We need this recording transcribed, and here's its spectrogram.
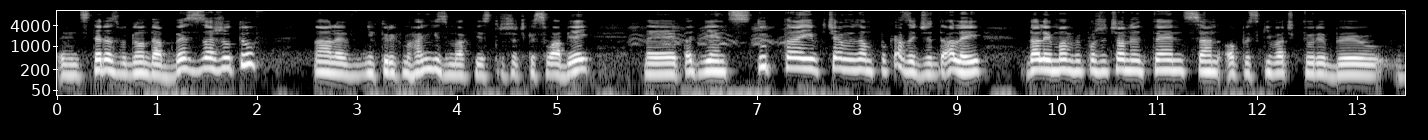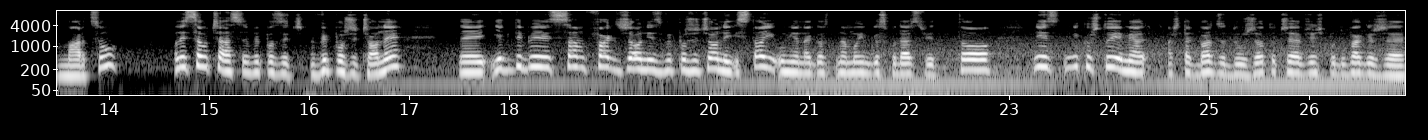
Więc teraz wygląda bez zarzutów, no ale w niektórych mechanizmach jest troszeczkę słabiej. E, tak więc tutaj chciałem wam pokazać, że dalej, dalej mam wypożyczony ten sam opryskiwacz, który był w marcu. On jest cały czas wypożycz- wypożyczony. E, Jak gdyby sam fakt, że on jest wypożyczony i stoi u mnie na, na moim gospodarstwie, to nie, jest, nie kosztuje mnie aż tak bardzo dużo. To trzeba wziąć pod uwagę, że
